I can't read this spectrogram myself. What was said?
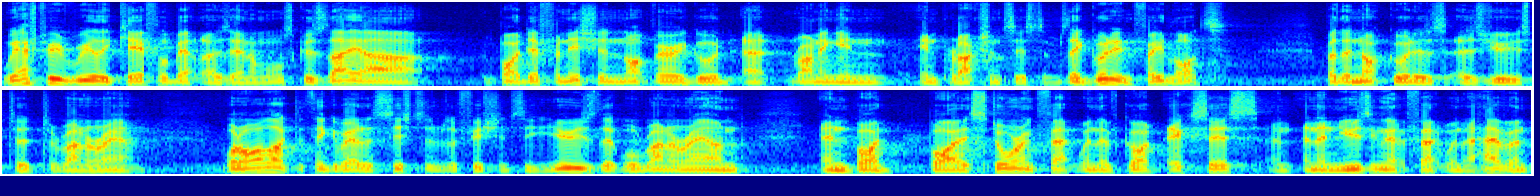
We have to be really careful about those animals because they are, by definition, not very good at running in, in production systems. They're good in feedlots, but they're not good as, as used to, to run around. What I like to think about is systems efficiency, ewes that will run around and by, by storing fat when they've got excess and, and then using that fat when they haven't,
